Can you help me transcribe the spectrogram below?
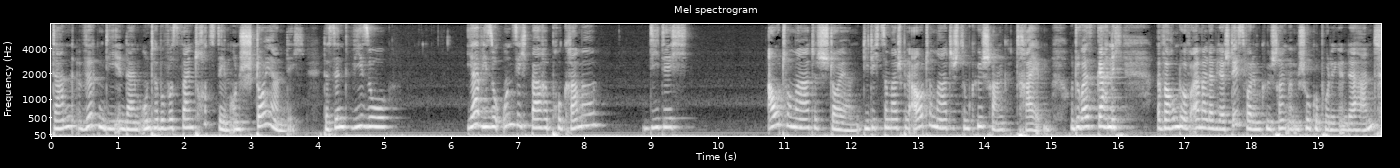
dann wirken die in deinem Unterbewusstsein trotzdem und steuern dich. Das sind wie so, ja, wie so unsichtbare Programme, die dich automatisch steuern, die dich zum Beispiel automatisch zum Kühlschrank treiben. Und du weißt gar nicht, warum du auf einmal da wieder stehst vor dem Kühlschrank mit einem Schokopudding in der Hand.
